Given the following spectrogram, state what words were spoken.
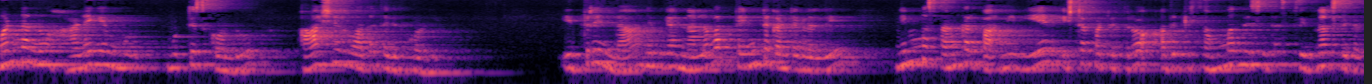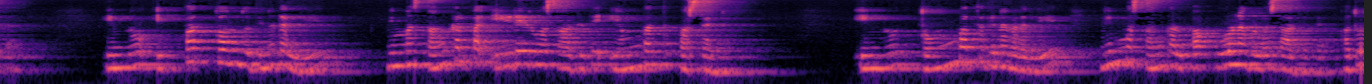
ಮಣ್ಣನ್ನು ಹಣೆಗೆ ಮು, ಮುಟ್ಟಿಸಿಕೊಂಡು ಆಶೀರ್ವಾದ ತೆಗೆದುಕೊಳ್ಳಿ. ಇದರಿಂದ ನಿಮಗೆ ನಲವತ್ತೆಂಟು ಗಂಟೆಗಳಲ್ಲಿ ನಿಮ್ಮ ಸಂಕಲ್ಪ ನೀವು ಏನು ಇಷ್ಟಪಟ್ಟಿರ್ತೀರೋ ಅದಕ್ಕೆ ಸಂಬಂಧಿಸಿದ ಸಿಗ್ನಲ್ ಸಿಗುತ್ತೆ. ಇನ್ನು ಇಪ್ಪತ್ತೊಂದು ದಿನದಲ್ಲಿ ನಿಮ್ಮ ಸಂಕಲ್ಪ ಈಡೇರುವ ಸಾಧ್ಯತೆ ಎಂಬತ್ತು ಪರ್ಸೆಂಟ್. ಇನ್ನು ತೊಂಬತ್ತು ದಿನಗಳಲ್ಲಿ ನಿಮ್ಮ ಸಂಕಲ್ಪ ಪೂರ್ಣಗೊಳ್ಳೋ ಸಾಧ್ಯತೆ. ಅದು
